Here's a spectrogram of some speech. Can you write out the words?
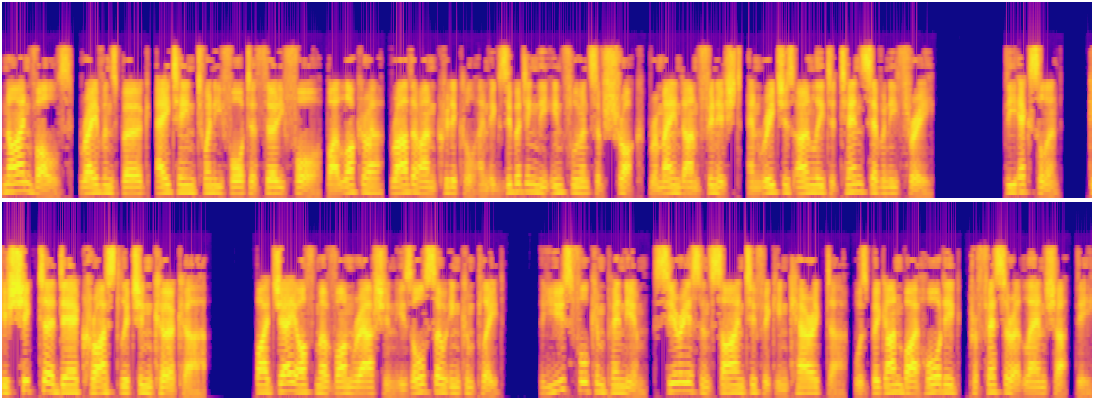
9 vols, Ravensburg, 1824–34 by Locherer, rather uncritical and exhibiting the influence of Schröckh, remained unfinished, and reaches only to 1073. The excellent Geschichte der Christlichen Kirche by J. Othmar von Rauscher is also incomplete. A useful compendium, serious and scientific in character, was begun by Hortig, professor at Landshut, the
